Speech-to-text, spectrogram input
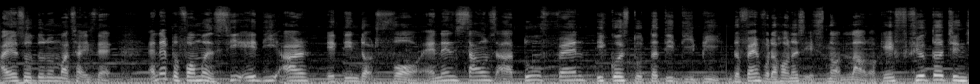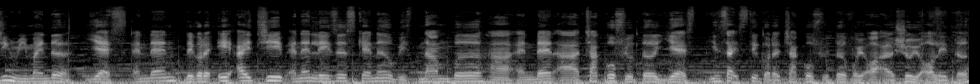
I also don't know much is that. And then performance CADR 18.4 and then sounds are 2 fan equals to 30 dB. The fan for the Honors is not loud, okay? Filter changing reminder, yes. And then they got an AI chip and then laser scanner with number, huh? and then uh, charcoal filter, yes. Inside still got a charcoal filter for you all, I'll show you all later.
